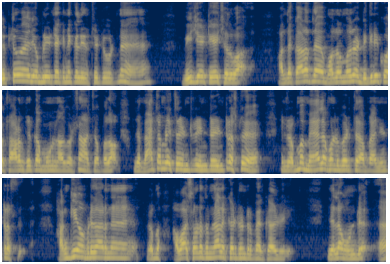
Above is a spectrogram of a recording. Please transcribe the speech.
விக்டோரியா ஜூப்ளி டெக்னிக்கல் இன்ஸ்டிடியூட்னு விஜேடியே சொல்லுவாள் அந்த காலத்தில் முதல் முதல்ல டிகிரி கோர்ஸ் ஆரம்பிச்சிருக்கா மூணு நாலு வருஷம் ஆச்சு அப்போ தான் இந்த மேத்தமெட்டிக்ஸில் இன்ட்ர இன்ட்ரு இன்ட்ரெஸ்ட்டு என்னை ரொம்ப மேலே கொண்டு போயிடுத்து அப்போ அந்த இன்ட்ரெஸ்ட்டு அங்கேயும் அப்படி தான் இருந்தேன். ரொம்ப அவா சொல்கிறதுக்கு முன்னால் கேட்டுருப்பேன் கேள்வி. இதெல்லாம் உண்டு ஆ?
